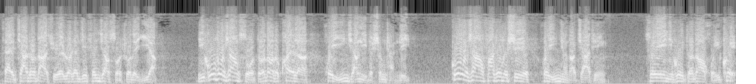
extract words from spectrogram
在加州大学洛杉矶分校所说的一样，你工作上所得到的快乐会影响你的生产力，工作上发生的事会影响到家庭，所以你会得到回馈。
